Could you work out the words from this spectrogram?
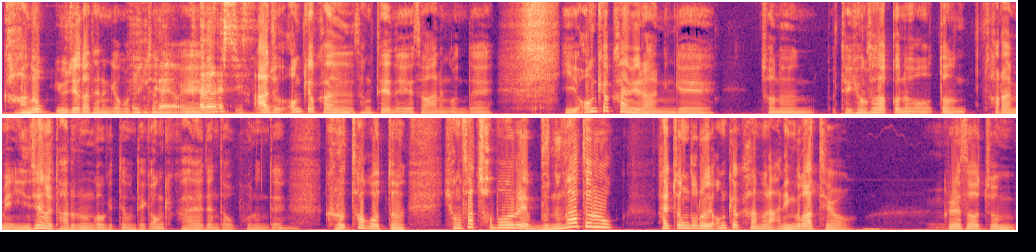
간혹 유죄가 되는 경우도 그러니까요. 있잖아요. 예. 가능할 수 있어요. 아주 엄격한 상태 내에서 하는 건데 이 엄격함이라는 게 저는 되게 형사 사건은 어떤 사람의 인생을 다루는 거기 때문에 되게 엄격해야 된다고 보는데 음. 그렇다고 어떤 형사 처벌에 무능하도록 할 정도로 엄격함은 아닌 것 같아요. 그래서 좀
